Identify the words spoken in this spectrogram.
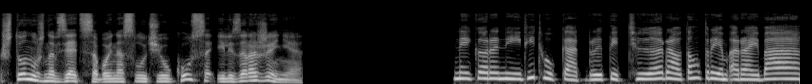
Что нужно взять с собой на случай укуса или заражения? ในกรณีที่ถูกกัดหรือติดเชื้อเราต้องเตรียมอะไรบ้าง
